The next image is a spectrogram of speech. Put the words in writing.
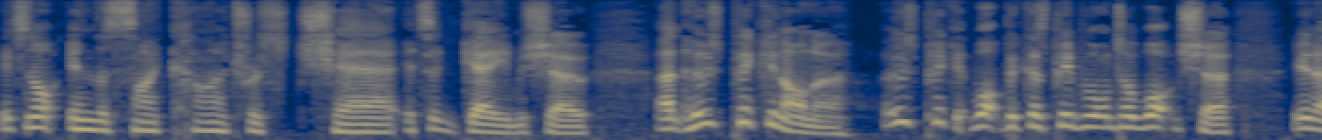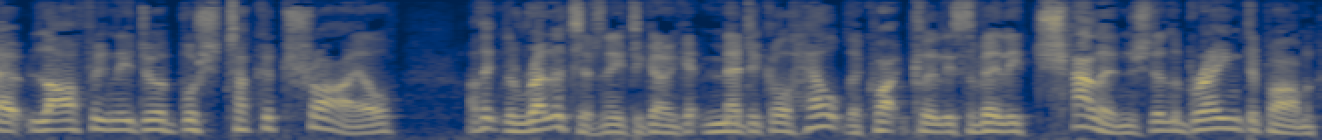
It's not in the psychiatrist's chair. It's a game show. And who's picking on her? Who's picking what? Because people want to watch her, you know, laughingly do a Bush Tucker trial. I think the relatives need to go and get medical help. They're quite clearly severely challenged in the brain department.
